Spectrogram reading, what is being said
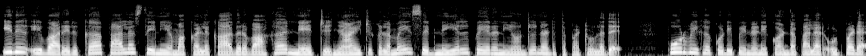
இது இவ்வாறிருக்க பாலஸ்தீனிய மக்களுக்கு ஆதரவாக நேற்று ஞாயிற்றுக்கிழமை சிட்னியில் பேரணி ஒன்று நடத்தப்பட்டுள்ளது. பூர்வீக குடிப்பின்னணி கொண்ட பலர் உட்பட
